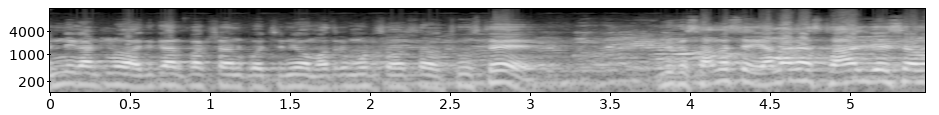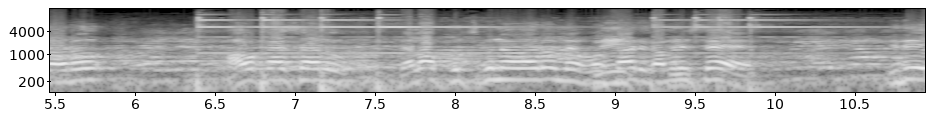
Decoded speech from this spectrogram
ఎన్ని గంటలు అధికార పక్షానికి వచ్చినాయో మొదటి మూడు సంవత్సరాలు చూస్తే మీకు సమస్య ఎలాగ స్టాల్ చేసేవారో అవకాశాలు ఎలా పుచ్చుకునేవారో మేము ఒకసారి గమనిస్తే ఇది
